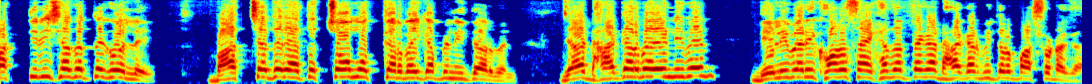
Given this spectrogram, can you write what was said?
আটত্রিশ হাজার টাকা হলে বাচ্চাদের এত চমৎকার বাইক আপনি নিতে পারবেন। যারা ঢাকার বাইরে নেবেন ডেলিভারি খরচ এক হাজার টাকা ঢাকার ভিতরে পাঁচশো টাকা।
